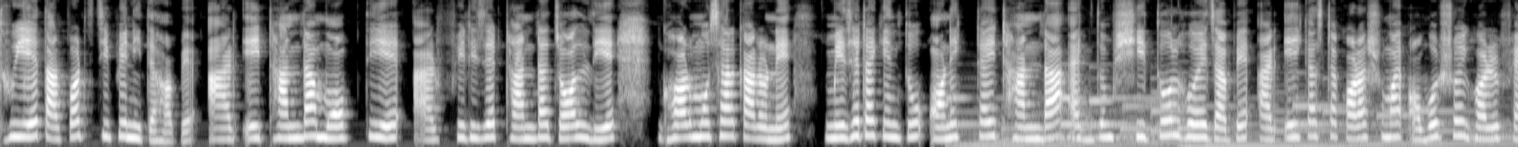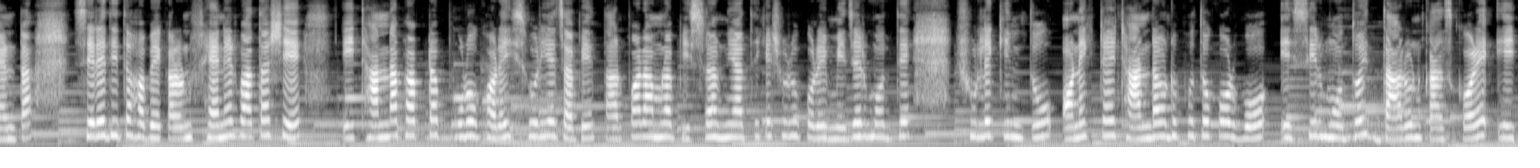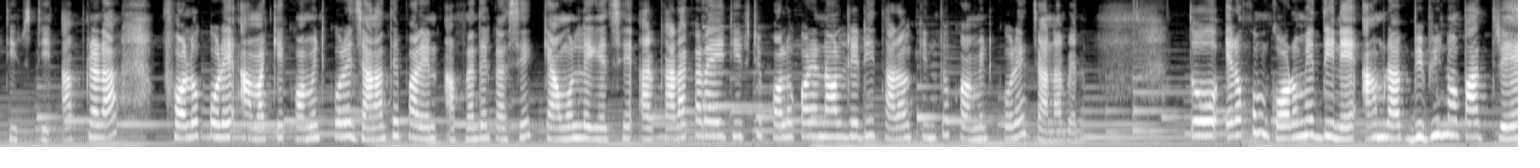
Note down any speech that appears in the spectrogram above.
ধুয়ে তারপর চিপে নিতে হবে। আর এই ঠান্ডা মপ দিয়ে আর ফ্রিজের ঠান্ডা জল দিয়ে ঘর মোছার কারণে মেঝেটা কিন্তু অনেকটাই ঠান্ডা, একদম শীতল হয়ে যাবে। আর এই কাজটা করার সময় অবশ্যই ঘরের ফ্যানটা সেরে দিতে হবে, কারণ ফ্যানের বাতাসে এই ঠান্ডা ভাবটা পুরো ঘরেই ছড়িয়ে যাবে। তারপর আমরা বিশ্রাম নেওয়া থেকে শুরু করে মেঝের মধ্যে শুলে কিন্তু অনেকটাই ঠান্ডা অনুভূত করব। এসির মতোই দারুণ কাজ করে এই টিপসটি। আপনারা ফলো করে আমাকে কমেন্ট করে জানাতে পারেন আপনাদের কাছে কেমন লেগেছে, আর কারা কারা এই টিপসটি ফলো করেন অলরেডি তারাও কিন্তু কমেন্ট করে জানাবেন। তো এরকম গরমের দিনে আমরা বিভিন্ন পাত্রে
